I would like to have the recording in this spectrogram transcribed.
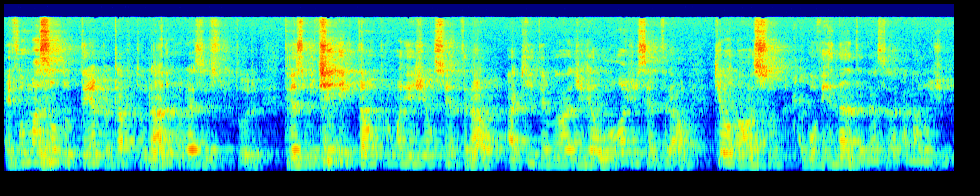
A informação do tempo é capturada por essa estrutura, transmitida então para uma região central, aqui denominada de relógio central, que é o nosso a governanta nessa analogia.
